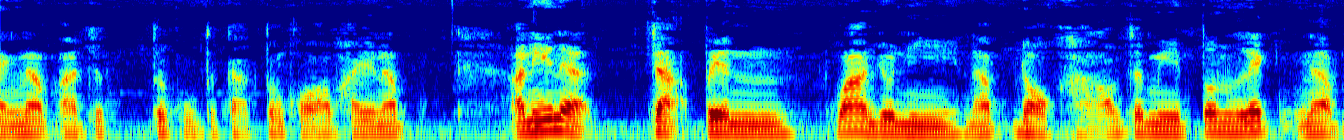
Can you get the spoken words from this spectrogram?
งนะครับ อาจจะตะกุกตะกักต้องขออภัยนะครับ อันนี้เนี่ยจะเป็นว่านโยนีนะครับ ดอกขาวจะมีต้นเล็กนะครับ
